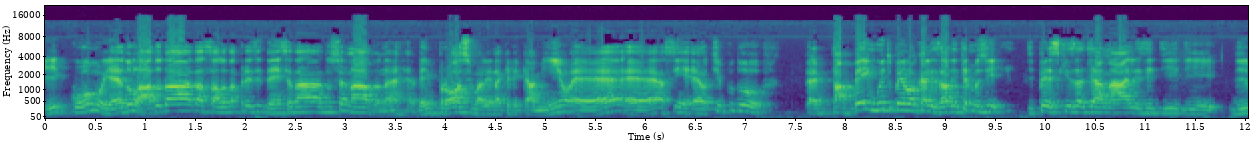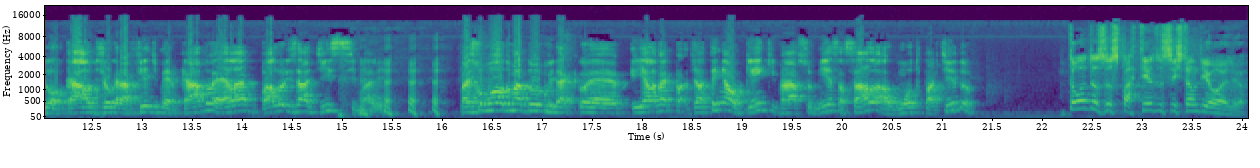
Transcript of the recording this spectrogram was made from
e como? E é do lado da, da sala da presidência da, do Senado, né? É bem próximo ali naquele caminho. É, é assim, é o tipo do. Está é, tá bem, muito bem localizado em termos de, de pesquisa de análise de, de, de, local, de geografia de mercado, ela é valorizadíssima ali. Mas, como uma dúvida, é, e ela vai, já tem alguém que vai assumir essa sala? Algum outro partido? Todos os partidos estão de olho.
